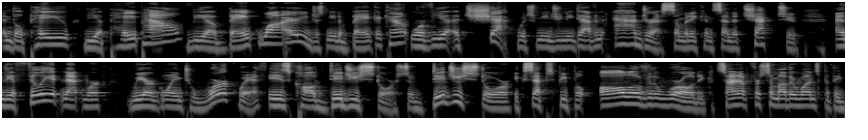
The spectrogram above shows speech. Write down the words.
and they'll pay you via PayPal, via bank wire, you just need a bank account, or via a check, which means you need to have an address somebody can send a check to. And the affiliate network we are going to work with is called Digistore. So Digistore accepts people all over the world. You could sign up for some other ones, but they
